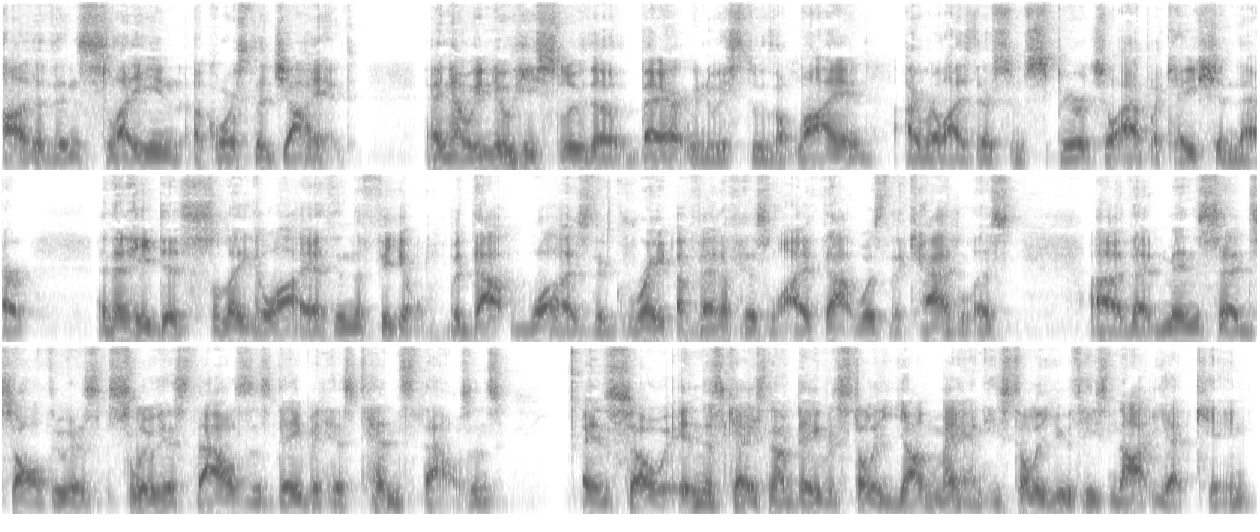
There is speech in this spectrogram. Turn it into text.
other than slaying, of course, the giant. And now we knew he slew the bear, we knew he slew the lion. I realize there's some spiritual application there. And then he did slay Goliath in the field. But that was the great event of his life. That was the catalyst uh, that men said Saul through his, slew his thousands, David his tens thousands. And so in this case, now David's still a young man. He's still a youth. He's not yet king.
